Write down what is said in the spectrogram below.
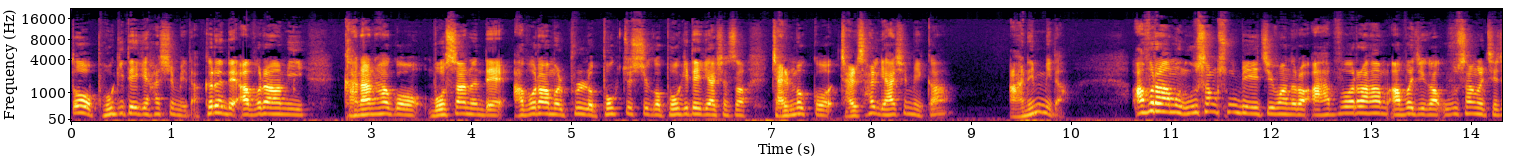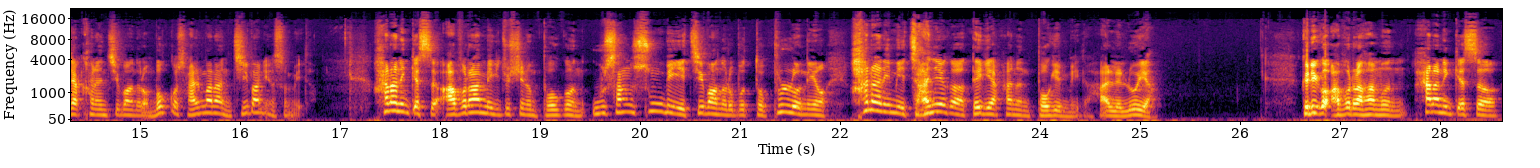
또 복이 되게 하십니다. 그런데 아브라함이 가난하고 못 사는데 아브라함을 불러 복 주시고 복이 되게 하셔서 잘 먹고 잘 살게 하십니까? 아닙니다. 아브라함은 우상 숭배의 집안으로 아브라함 아버지가 우상을 제작하는 집안으로 먹고 살만한 집안이었습니다. 하나님께서 아브라함에게 주시는 복은 우상 숭배의 집안으로부터 불러내어 하나님의 자녀가 되게 하는 복입니다. 할렐루야. 그리고 아브라함은 하나님께서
